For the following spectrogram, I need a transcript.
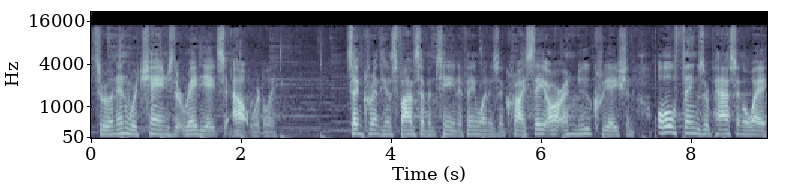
through an inward change that radiates outwardly. 2 Corinthians 5:17 if anyone is in Christ they are a new creation. Old things are passing away.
